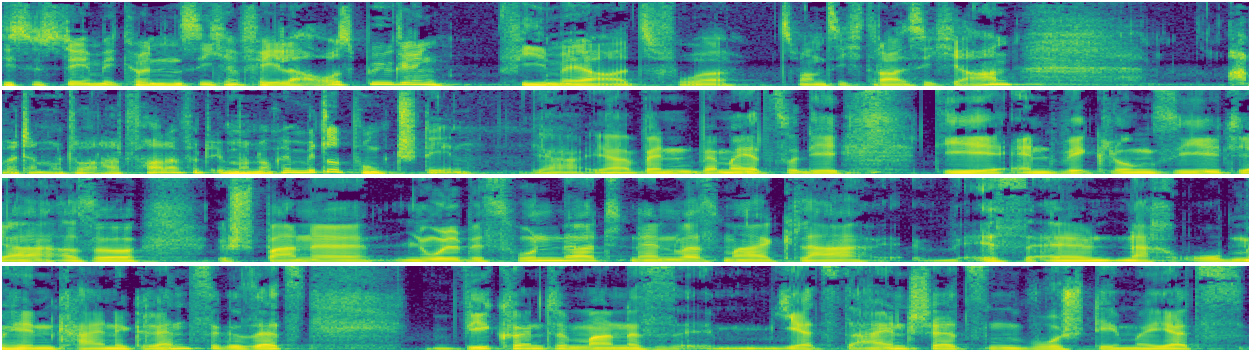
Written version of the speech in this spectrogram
die Systeme können sicher Fehler ausbügeln, viel mehr als vor 20, 30 Jahren. Aber der Motorradfahrer wird immer noch im Mittelpunkt stehen. Ja, ja, wenn, wenn man jetzt so die, die Entwicklung sieht, ja, also Spanne 0 bis 100, nennen wir es mal, klar, ist äh, nach oben hin keine Grenze gesetzt. Wie könnte man es jetzt einschätzen? Wo stehen wir jetzt?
